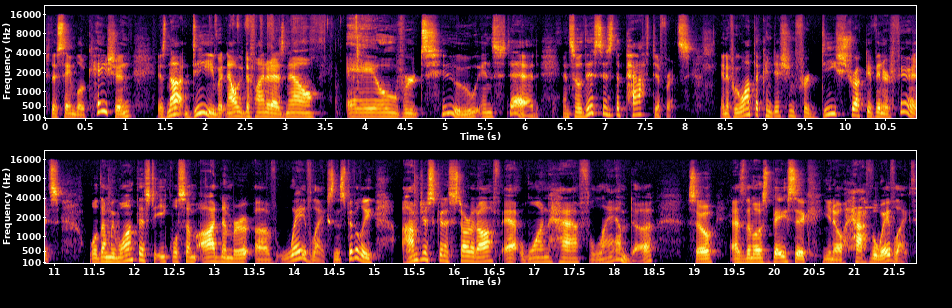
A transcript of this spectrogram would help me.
to the same location is not d, but now we've defined it as now a over 2 instead. And so this is the path difference. And if we want the condition for destructive interference, well then we want this to equal some odd number of wavelengths. And specifically, I'm just going to start it off at 1 half lambda, so as the most basic, you know, half of a wavelength.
